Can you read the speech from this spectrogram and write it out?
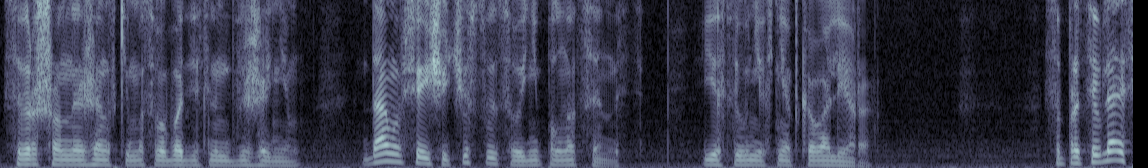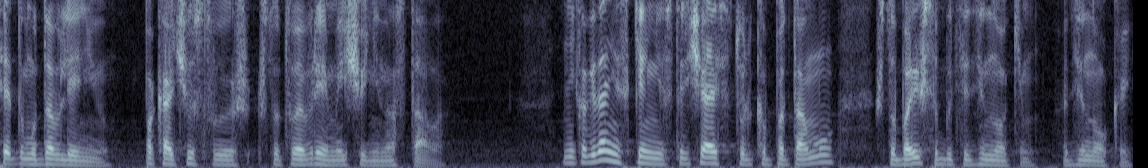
совершенные женским освободительным движением, дамы все еще чувствуют свою неполноценность, если у них нет кавалера. Сопротивляйся этому давлению, пока чувствуешь, что твое время еще не настало. Никогда ни с кем не встречайся только потому, что боишься быть одиноким, одинокой.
